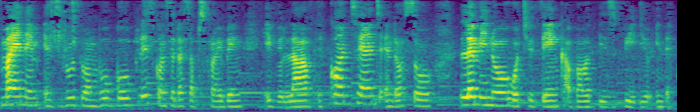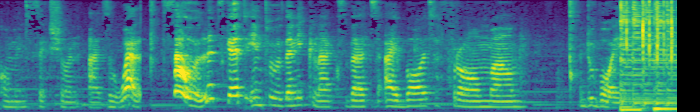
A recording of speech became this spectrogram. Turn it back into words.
my name is ruth wambugu. Please consider subscribing if you love the content and also let me know what you think about this video in the comment section as well. So let's get into the knickknacks that i bought from um, dubois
